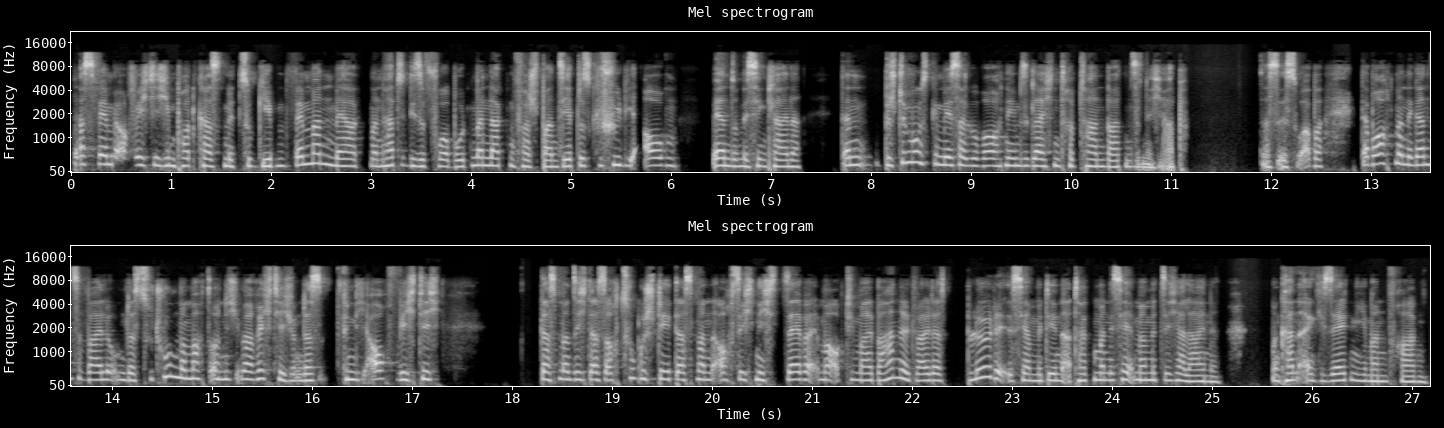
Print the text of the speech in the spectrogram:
das wäre mir auch wichtig im Podcast mitzugeben. Wenn man merkt, man hatte diese Vorboten, mein Nacken verspannt, Sie haben das Gefühl, die Augen werden so ein bisschen kleiner, dann bestimmungsgemäßer Gebrauch nehmen Sie gleich einen Triptan, warten Sie nicht ab. Das ist so. Aber da braucht man eine ganze Weile, um das zu tun. Man macht es auch nicht immer richtig. Und das finde ich auch wichtig, dass man sich das auch zugesteht, dass man auch sich nicht selber immer optimal behandelt, weil das Blöde ist ja mit den Attacken, man ist ja immer mit sich alleine. Man kann eigentlich selten jemanden fragen,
